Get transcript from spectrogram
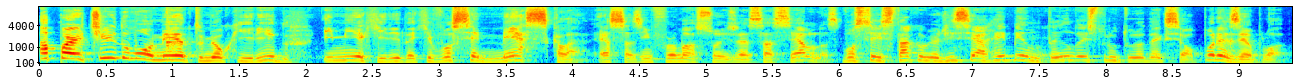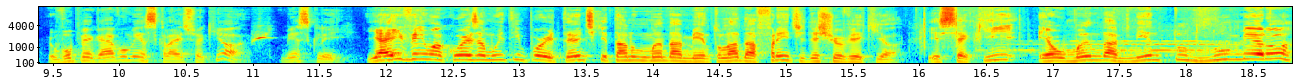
A partir do momento, meu querido e minha querida, que você mescla essas informações, essas células, você está, como eu disse, arrebentando a estrutura do Excel. Por exemplo, ó, eu vou pegar e vou mesclar isso aqui, ó, mesclei. E aí vem uma coisa muito importante que está no mandamento lá da frente, deixa eu ver aqui, ó. Esse aqui é o mandamento número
